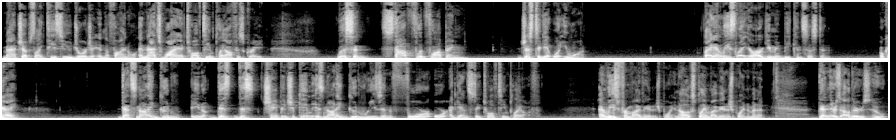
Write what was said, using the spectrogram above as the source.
matchups like TCU Georgia in the final, and that's why a 12 team playoff is great. Listen, stop flip flopping just to get what you want. Like, at least let your argument be consistent. Okay? That's not a good, you know, this this championship game is not a good reason for or against a 12 team playoff. At least from my vantage point, and I'll explain my vantage point in a minute. Then there's others who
